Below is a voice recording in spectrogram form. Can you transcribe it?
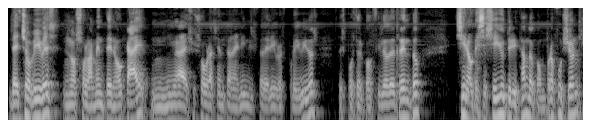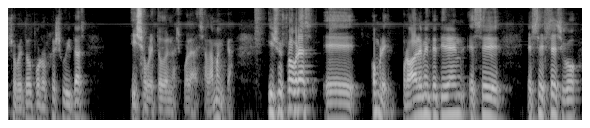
De hecho, Vives no solamente no cae, ninguna de sus obras entra en el índice de libros prohibidos después del Concilio de Trento, sino que se sigue utilizando con profusión, sobre todo por los jesuitas y sobre todo en la Escuela de Salamanca. Y sus obras, eh, hombre, probablemente tienen ese, ese sesgo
